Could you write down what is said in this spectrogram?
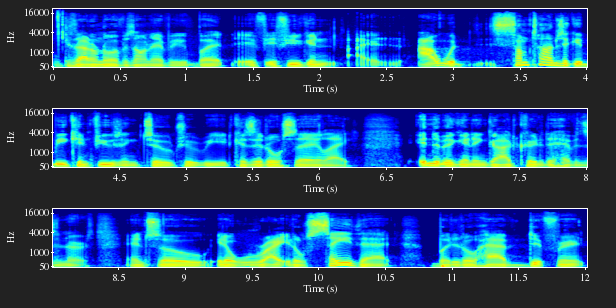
because I don't know if it's on every, but if if you can, I, I would. Sometimes it could be confusing to to read because it'll say like, in the beginning, God created the heavens and earth, and so it'll write, it'll say that, but it'll have different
